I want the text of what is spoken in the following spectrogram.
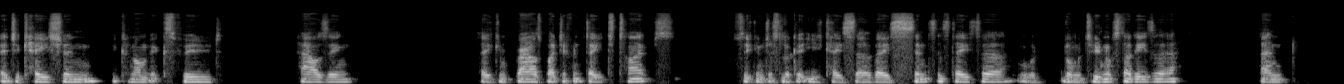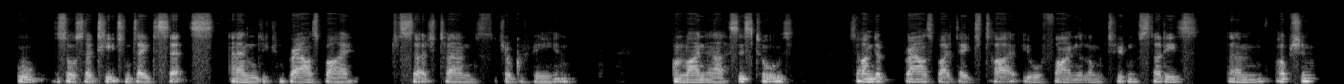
education, economics, food, housing. So you can browse by different data types. So you can just look at UK survey census data or longitudinal studies there. And there's also teaching data sets and you can browse by search terms, geography and online analysis tools. So under browse by data type, you will find the longitudinal studies um, option.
